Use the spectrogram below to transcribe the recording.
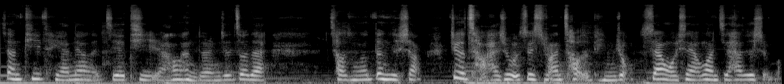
像梯田那样的阶梯，然后很多人就坐在草丛的凳子上。这个草还是我最喜欢草的品种，虽然我现在忘记它是什么。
